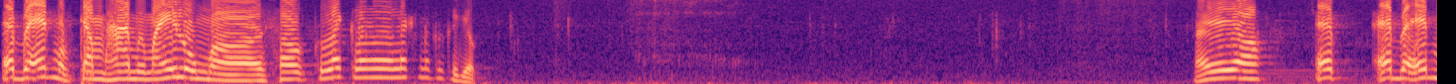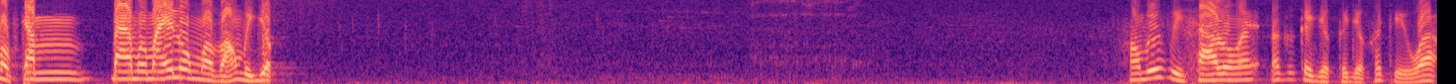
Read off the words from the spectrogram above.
FPS 120 mấy luôn mà Sao cứ lách lách nó cứ cái giật. Đấy do FPS 130 mấy luôn mà vẫn bị giật. Không biết vì sao luôn ấy, Nó cứ cây giật cây giật, khó chịu quá.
